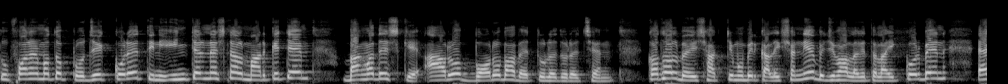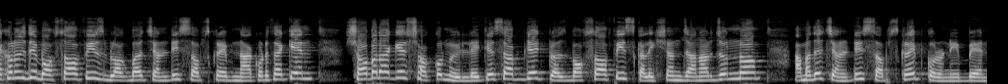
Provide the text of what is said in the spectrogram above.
তুফানের মতো প্রজেক্ট করে তিনি ইন্টারন্যাশনাল মার্কেটে বাংলাদেশকে আরও বড়ভাবে তুলে ধরেছেন। কথা বলবে এই সাতটি মুভির কালেকশন নিয়ে। বেশি ভালো লাগে তো লাইক করবেন। এখনও যদি বক্স অফিস ব্লগ বা চ্যানেলটি সাবস্ক্রাইব না করে থাকেন, সবার আগে সকল মুভির latest update plus box office collection জানার জন্য আমাদের চ্যানেলটি সাবস্ক্রাইব করে নেবেন।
